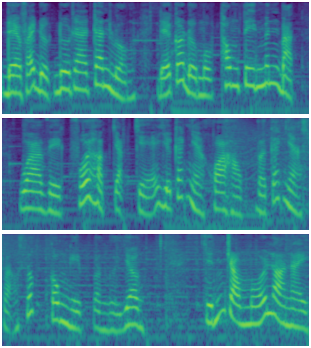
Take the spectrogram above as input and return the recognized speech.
đều phải được đưa ra tranh luận để có được một thông tin minh bạch qua việc phối hợp chặt chẽ giữa các nhà khoa học và các nhà sản xuất công nghiệp và người dân. Chính trong mối lo này,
